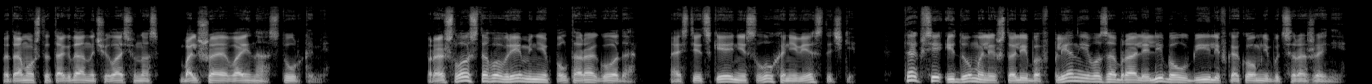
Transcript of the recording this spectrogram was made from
потому что тогда началась у нас большая война с турками. Прошло с того времени полтора года. о Стецке ни слуха, ни весточки. Так все и думали, что либо в плен его забрали, либо убили в каком-нибудь сражении.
